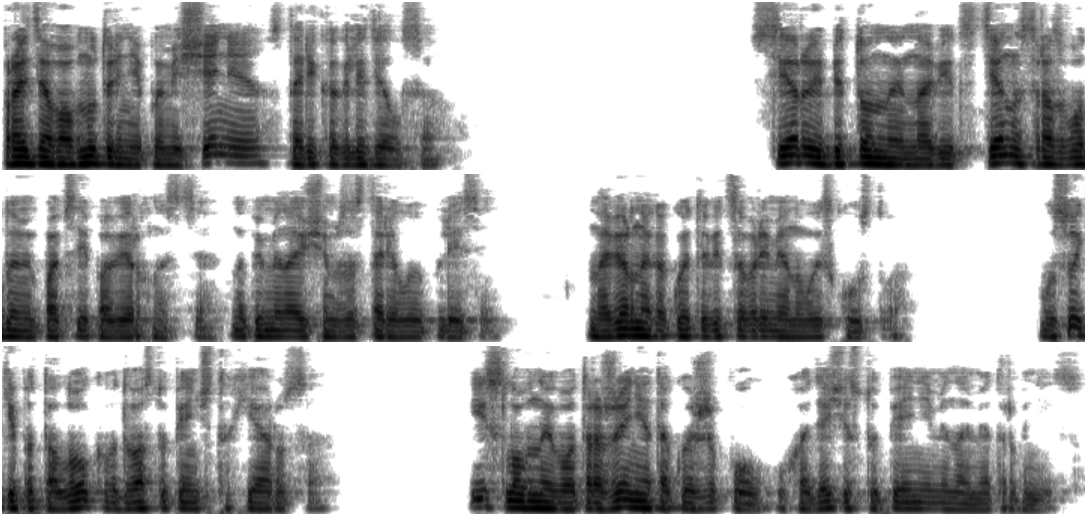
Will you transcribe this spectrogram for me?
Пройдя во внутреннее помещение, старик огляделся. Серые бетонные на вид стены с разводами по всей поверхности, напоминающими застарелую плесень. Наверное, какой-то вид современного искусства. Высокий потолок в два ступенчатых яруса. И, словно его отражение, такой же пол, уходящий ступенями на метр вниз.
